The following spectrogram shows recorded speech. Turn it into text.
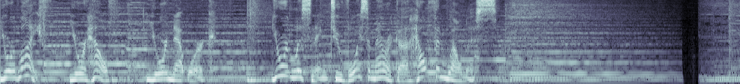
Your life, your health, your network. You're listening to Voice America Health and Wellness.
